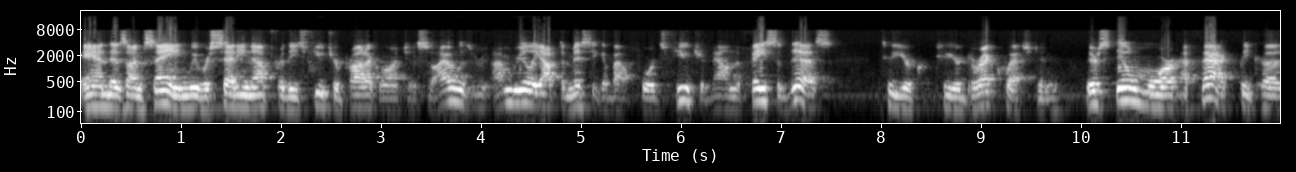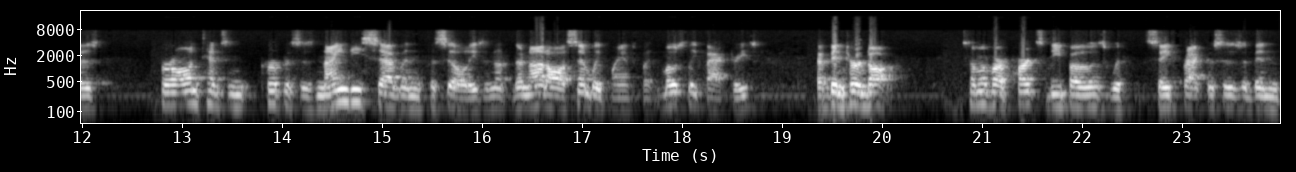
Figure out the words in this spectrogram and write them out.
And as I'm saying, we were setting up for these future product launches. So I was, I'm really optimistic about Ford's future. Now, in the face of this, to your to your direct question, there's still more effect because, for all intents and purposes, 97 facilities, and they're not all assembly plants, but mostly factories, have been turned off. Some of our parts depots with safe practices have been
